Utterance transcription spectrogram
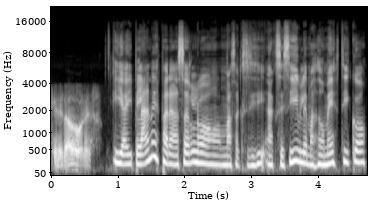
generadores. ¿Y hay planes para hacerlo más accesible, más doméstico?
